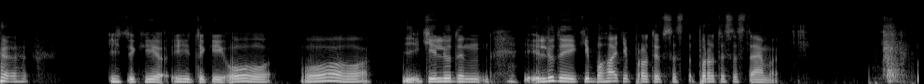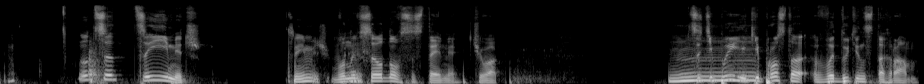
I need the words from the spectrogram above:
І такі, і такий, ого, ого. Які люди, люди, які багаті проти, проти системи. Ну, це, це імідж. Це імідж. Вони все одно в системі, чувак. Це типи, які просто ведуть інстаграм.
